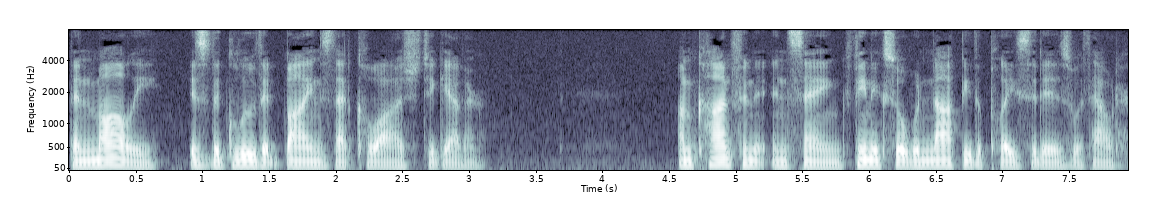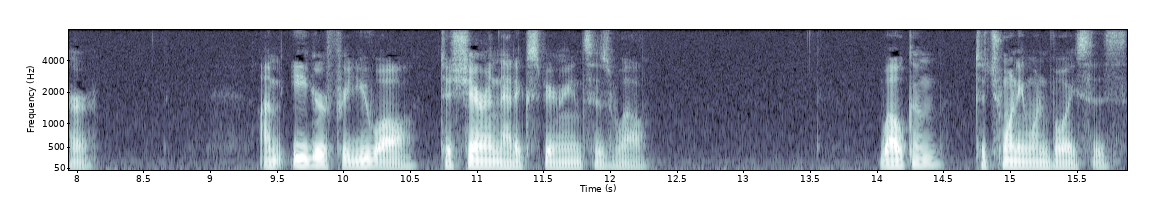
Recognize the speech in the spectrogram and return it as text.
then Molly is the glue that binds that collage together. I'm confident in saying Phoenixville would not be the place it is without her. I'm eager for you all to share in that experience as well. Welcome to 21 Voices.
